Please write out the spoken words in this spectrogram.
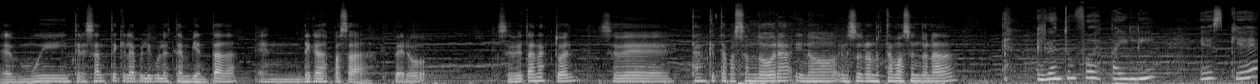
Es muy interesante que la película esté ambientada en décadas pasadas, pero se ve tan actual, se ve tan que está pasando ahora y, no, nosotros no estamos haciendo nada. El gran triunfo de Spike Lee es que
